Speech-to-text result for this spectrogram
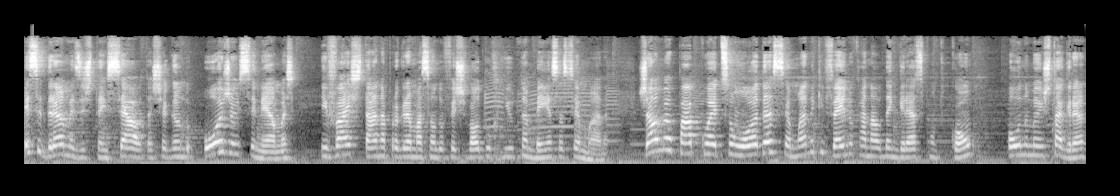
Esse drama existencial está chegando hoje aos cinemas e vai estar na programação do Festival do Rio também essa semana. Já o meu papo com Edson Oda, semana que vem no canal da Ingresso.com ou no meu Instagram,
